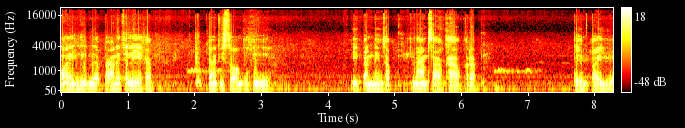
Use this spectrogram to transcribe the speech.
หอยหรือเนื้อปลาในทะเลครับอย่างที่สองก็คือ อีกอันหนึ่งครับ น้ำสาวข้าวครับ เติมไปอยู่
